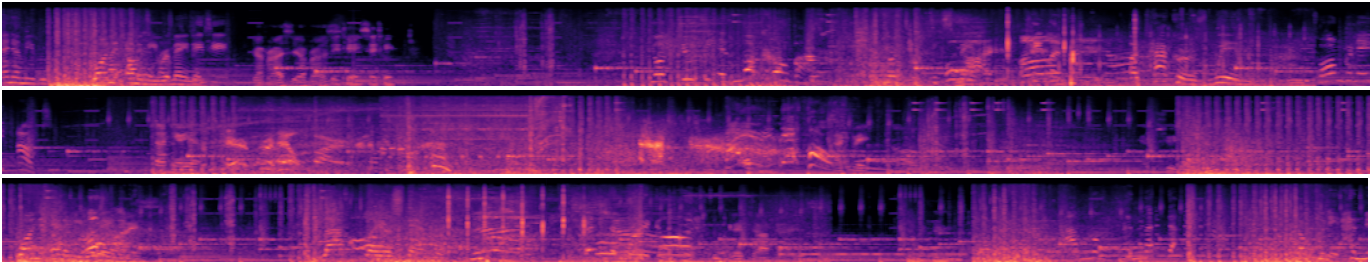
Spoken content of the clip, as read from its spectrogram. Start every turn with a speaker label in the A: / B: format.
A: Enemy removed.
B: One enemy remaining.
C: CT.
D: You have res, you have res.
E: CT, CT.
A: Your duty is not over. Your tactics failed.
C: Caitlyn.
B: Attackers win.
A: Bomb grenade out.
E: Not here yet.
A: Fire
